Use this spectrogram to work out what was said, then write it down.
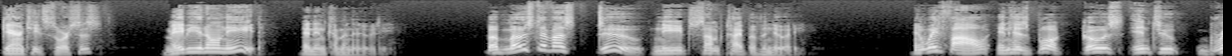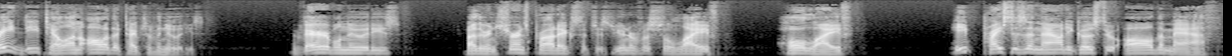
guaranteed sources, maybe you don't need an income annuity. But most of us do need some type of annuity. And Wade Pfau, in his book, goes into great detail on all other types of annuities variable annuities, other insurance products such as universal life, whole life. He prices them out, he goes through all the math.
